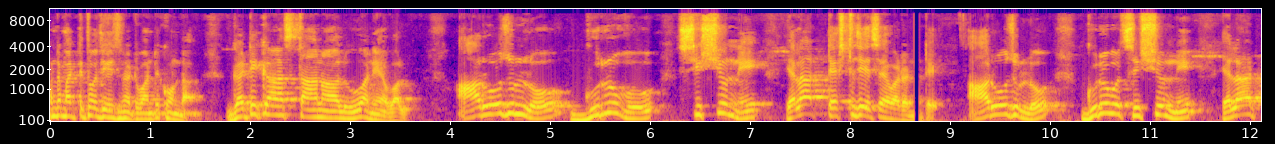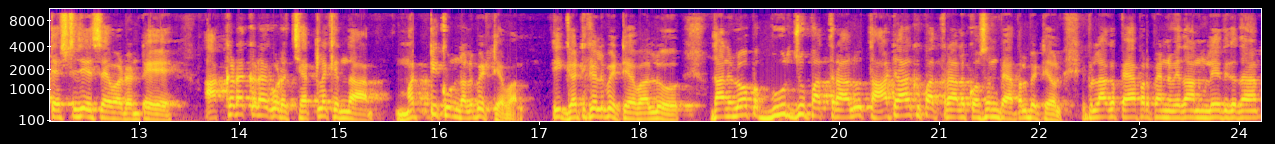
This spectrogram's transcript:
అంటే మట్టితో చేసినటువంటి కొండ. ఘటికా స్థానాలు అనేవాళ్ళు. ఆ రోజుల్లో గురువు శిష్యుణ్ణి ఎలా టెస్ట్ చేసేవాడంటే ఆ రోజుల్లో గురువు శిష్యుణ్ణి ఎలా టెస్ట్ చేసేవాడంటే అక్కడక్కడ కూడా చెట్ల కింద మట్టి కుండలు పెట్టేవాళ్ళు. ఈ గటికలు పెట్టేవాళ్ళు. దాని లోప బూర్జు పత్రాలు తాటాకు పత్రాల కోసం పేపర్లు పెట్టేవాళ్ళు. ఇప్పుడులాగా పేపర్ పెన్ విధానం లేదు కదా.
